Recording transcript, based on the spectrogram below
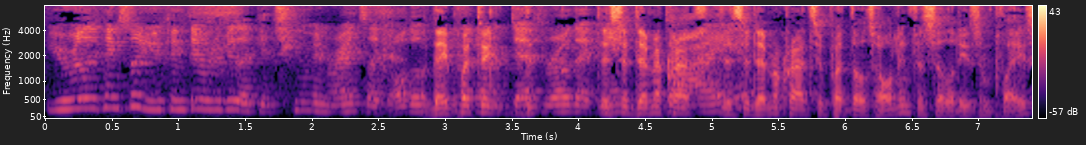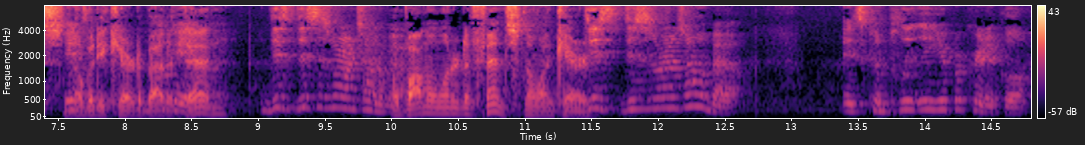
You really think so? You think they would be like it's human rights, like all those They people put that the, are on death row that it's the can't Democrats. die? It's the Democrats who put those holding facilities in place. It's- Nobody cared about okay, it then. This this is what I'm talking about. Obama wanted a fence. No one cared. This this is what I'm talking about. It's completely hypocritical.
